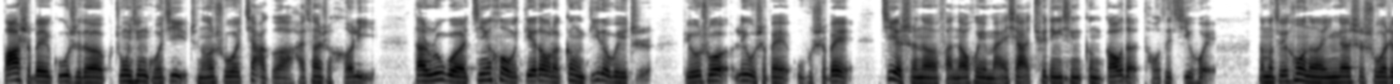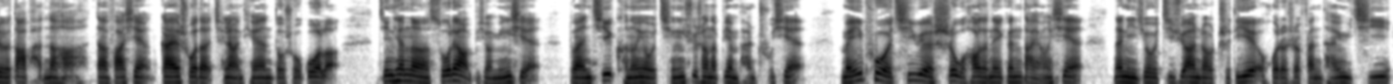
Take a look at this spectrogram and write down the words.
八十倍估值的中芯国际，只能说价格啊还算是合理，但如果今后跌到了更低的位置，比如说六十倍、五十倍，届时呢反倒会埋下确定性更高的投资机会。那么最后呢，应该是说这个大盘的哈，但发现该说的前两天都说过了。今天呢，缩量比较明显，短期可能有情绪上的变盘出现。没破七月十五号的那根大阳线，那你就继续按照止跌或者是反弹预期，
